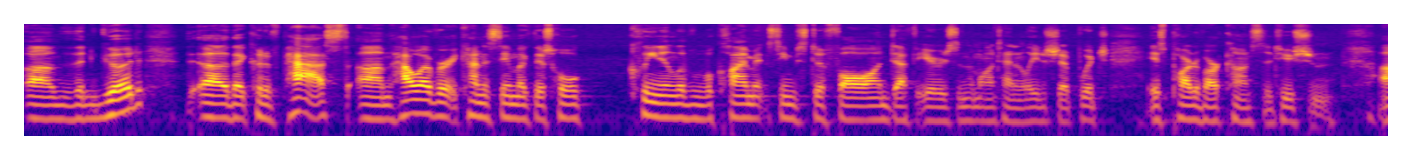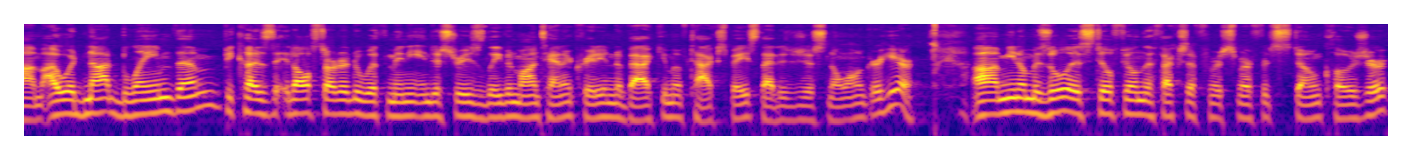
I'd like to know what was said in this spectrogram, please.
um, than good uh, that could have passed, um, however, it kind of seemed like this whole clean and livable climate seems to fall on deaf ears in the Montana leadership, which is part of our constitution. Um, I would not blame them because it all started with many industries leaving Montana, creating a vacuum of tax base that is just no longer here. Um, you know, Missoula is still feeling the effects of Smurfit Stone closure,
